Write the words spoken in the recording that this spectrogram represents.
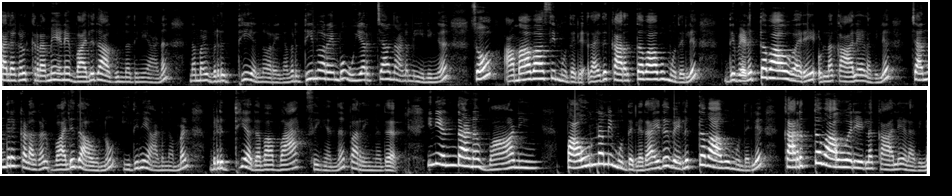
കലകൾ ക്രമേണ വലുതാകുന്നതിനെയാണ് നമ്മൾ വൃദ്ധി എന്ന് പറയുന്നത്. വൃദ്ധി എന്ന് പറയുമ്പോൾ ഉയർച്ച എന്നാണ് മീനിങ് സോ അമാവാസി മുതൽ അതായത് കറുത്തവാവ് മുതൽ വെളുത്തവാവ് വരെ ഉള്ള കാലയളവിൽ ചന്ദ്രക്കളകൾ വലുതാവുന്നു. ഇതിനെയാണ് നമ്മൾ വൃദ്ധി അഥവാ വാക്സിങ് എന്ന് പറയുന്നത്. ഇനി എന്താണ് വാണിംഗ് പൗർണമി മുതൽ അതായത് വെളുത്ത വാവ് മുതൽ കറുത്ത വാവ് വരെയുള്ള കാലയളവിൽ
